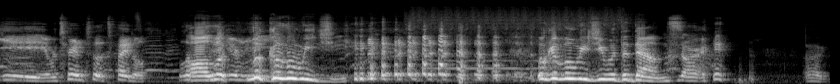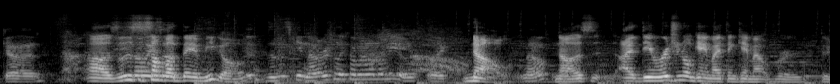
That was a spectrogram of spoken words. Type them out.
Yeah. Return to the title. Let's Oh look, look at Luigi. look at Luigi with the down. Sorry. Oh god. Uh, so this So is wait, Samba so- de Amigo. Did this game not originally come out on the Wii? Like, No, no? no. This is I, the original game. I think came out for the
